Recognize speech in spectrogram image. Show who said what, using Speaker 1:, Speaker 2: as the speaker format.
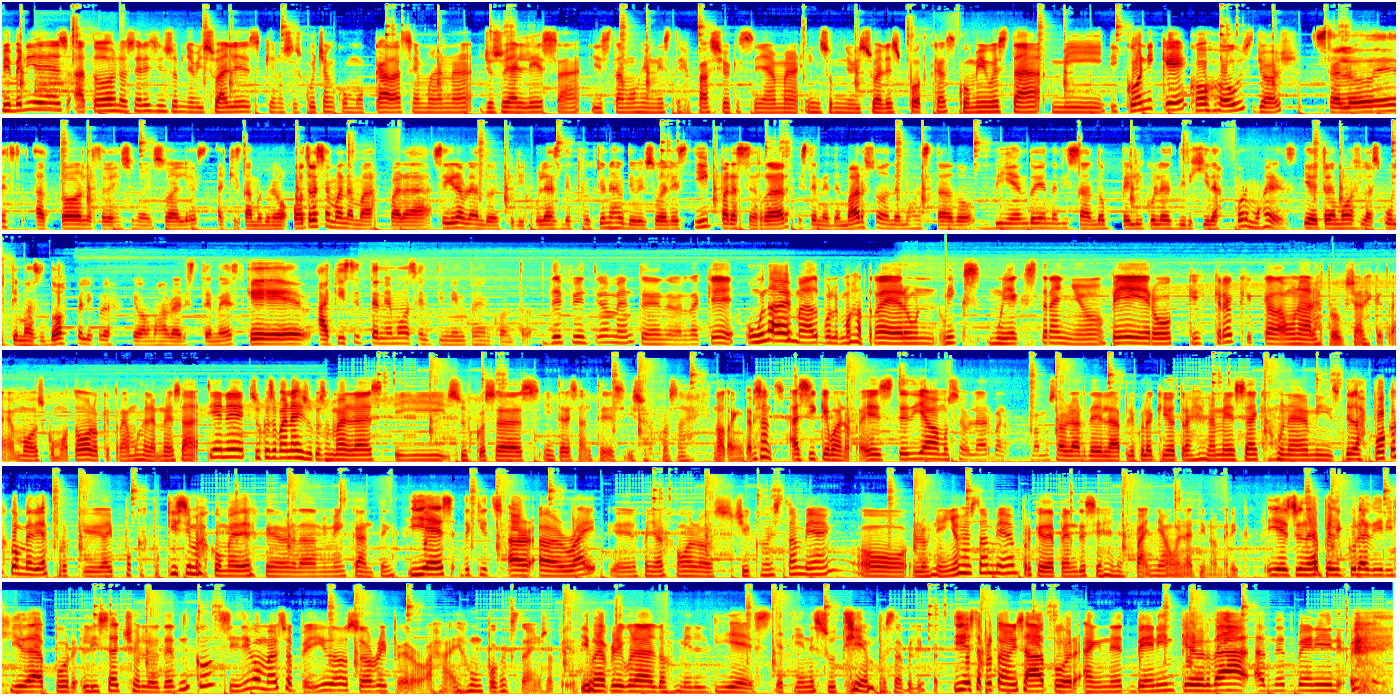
Speaker 1: Bienvenidos a todos los seres insomniovisuales que nos escuchan como cada semana. Yo soy Alesa y estamos en este espacio que se llama Insomniovisuales Podcast. Conmigo está mi icónico co-host Josh.
Speaker 2: Saludos a todos los seres insomniovisuales. Aquí estamos de nuevo otra semana más para seguir hablando de películas, de producciones audiovisuales y para cerrar este mes de marzo donde hemos estado viendo y analizando películas dirigidas por mujeres. Y hoy traemos las últimas dos películas que vamos a hablar este este mes, que aquí sí tenemos sentimientos en contra.
Speaker 1: Definitivamente, de verdad que una vez más volvemos a traer un mix muy extraño, pero que creo que cada una de las producciones que traemos, como todo lo que traemos en la mesa, tiene sus cosas buenas y sus cosas malas y sus cosas interesantes y sus cosas no tan interesantes. Así que bueno, este día vamos a hablar, bueno, vamos a hablar de la película que yo traje en la mesa, que es una de mis, de las pocas comedias, porque hay pocas, poquísimas comedias que de verdad a mí me encanten. Y es The Kids Are Alright, en español es como los chicos están bien, o los niños están bien, porque depende si es en España o en Latinoamérica. Y es una película dirigida por Lisa Cholodenko. Si digo mal su apellido, sorry, pero ajá, es un poco extraño su apellido. Y es una película del 2010, ya tiene su tiempo esta película. Y está protagonizada por Annette Bening, que verdad Annette Bening,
